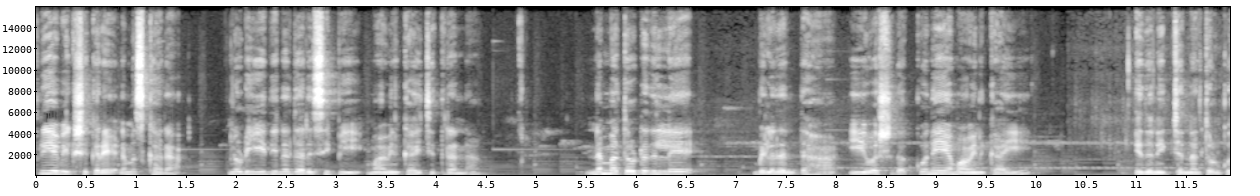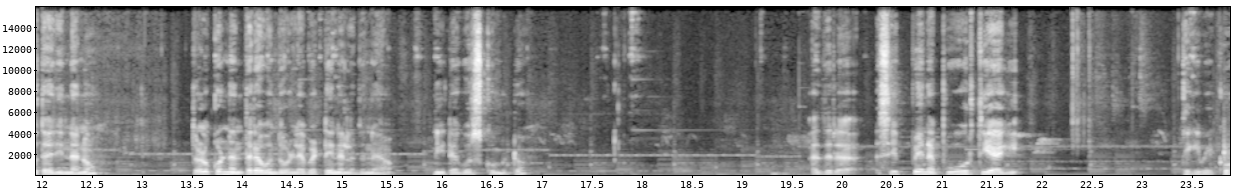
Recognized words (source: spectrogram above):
ಪ್ರಿಯ ವೀಕ್ಷಕರೇ, ನಮಸ್ಕಾರ. ನೋಡಿ, ಈ ದಿನದ ರೆಸಿಪಿ ಮಾವಿನಕಾಯಿ ಚಿತ್ರಾನ್ನ. ನಮ್ಮ ತೋಟದಲ್ಲೇ ಬೆಳೆದಂತಹ ಈ ವರ್ಷದ ಕೊನೆಯ ಮಾವಿನಕಾಯಿ. ಇದನ್ನು ಈಗ ಚೆನ್ನಾಗಿ ತೊಳ್ಕೊತಾ ಇದ್ದೀನಿ ನಾನು. ತೊಳ್ಕೊಂಡ ನಂತರ ಒಂದು ಒಳ್ಳೆ ಬಟ್ಟೆನಲ್ಲಿ ಅದನ್ನು ನೀಟಾಗಿ ಒರೆಸ್ಕೊಂಡ್ಬಿಟ್ಟು, ಅದರ ಸಿಪ್ಪೆನ ಪೂರ್ತಿಯಾಗಿ ತೆಗಿಬೇಕು.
